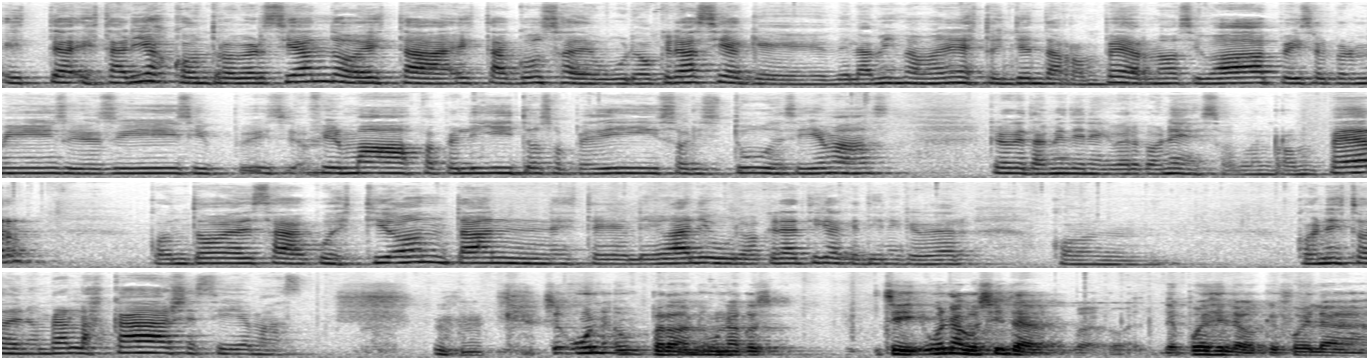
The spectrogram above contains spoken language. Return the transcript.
estarías controversiando esta, esta cosa de burocracia que de la misma manera esto intenta romper, ¿no? Si vas, pedís el permiso y decís, si firmás papelitos o pedís solicitudes y demás, creo que también tiene que ver con eso, con romper con toda esa cuestión tan este, legal y burocrática que tiene que ver con, con esto de nombrar las calles y demás. perdón, una cosa. Sí, una cosita, después de lo que fue la,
